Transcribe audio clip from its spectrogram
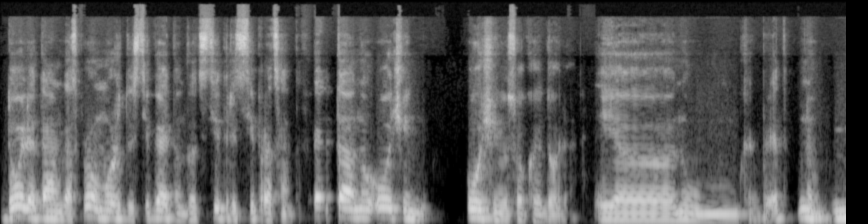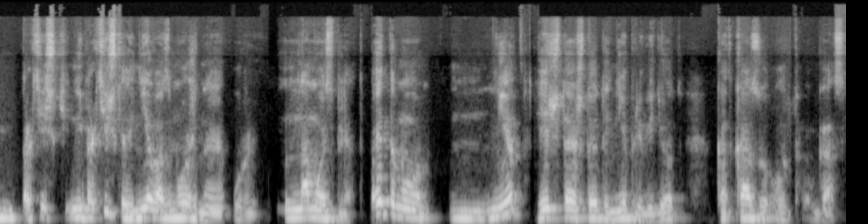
доля там «Газпрома» может достигать там 20-30%. Это, ну, очень, очень высокая доля. И, э, ну, как бы, это, ну, практически, не практически, это невозможный уровень, на мой взгляд. Поэтому нет, я считаю, что это не приведет к отказу от газа.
